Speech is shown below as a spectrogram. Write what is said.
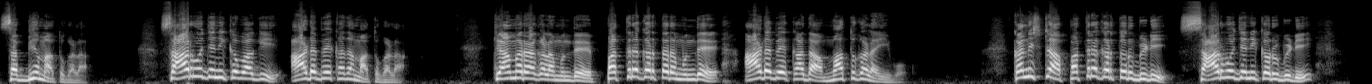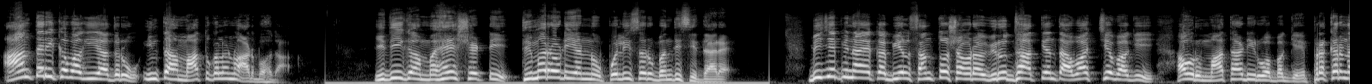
ಸಭ್ಯ ಮಾತುಗಳ. ಸಾರ್ವಜನಿಕವಾಗಿ ಆಡಬೇಕಾದ ಮಾತುಗಳ. ಕ್ಯಾಮರಾಗಳ ಮುಂದೆ ಪತ್ರಕರ್ತರ ಮುಂದೆ ಆಡಬೇಕಾದ ಮಾತುಗಳ ಇವು. ಕನಿಷ್ಠ ಪತ್ರಕರ್ತರು ಬಿಡಿ, ಸಾರ್ವಜನಿಕರು ಬಿಡಿ ಆಂತರಿಕವಾಗಿಯಾದರೂ ಇಂತಹ ಮಾತುಗಳನ್ನು ಆಡಬಹುದಾ? ಇದೀಗ ಮಹೇಶ್ ಶೆಟ್ಟಿ ತಿಮರೋಡಿಯನ್ನು ಪೊಲೀಸರು ಬಂಧಿಸಿದ್ದಾರೆ. ಬಿಜೆಪಿ ನಾಯಕ ಬಿ ಎಲ್ ಸಂತೋಷ್ ಅವರ ವಿರುದ್ಧ ಅತ್ಯಂತ ಅವಾಚ್ಯವಾಗಿ ಅವರು ಮಾತಾಡಿರುವ ಬಗ್ಗೆ ಪ್ರಕರಣ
